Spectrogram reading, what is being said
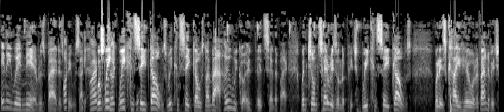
anywhere near as bad as people say. Well, we we concede goals. We concede goals no matter who we got at, at centre back. When John Terry's on the pitch, we concede goals. When it's Cahill and Ivanovic,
